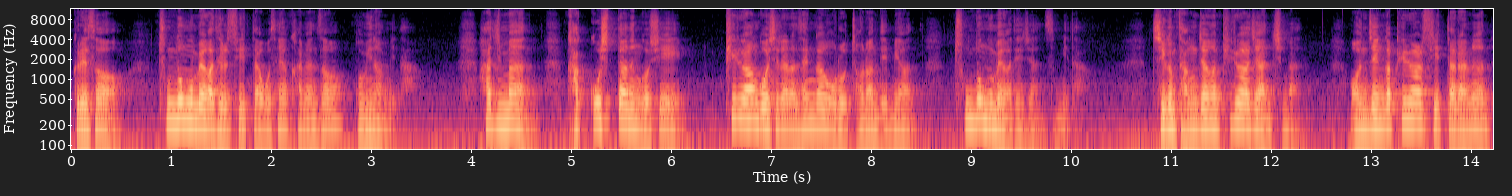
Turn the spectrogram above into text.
그래서 충동구매가 될 수 있다고 생각하면서 고민합니다. 하지만 갖고 싶다는 것이 필요한 것이라는 생각으로 전환되면 충동구매가 되지 않습니다. 지금 당장은 필요하지 않지만 언젠가 필요할 수 있다라는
